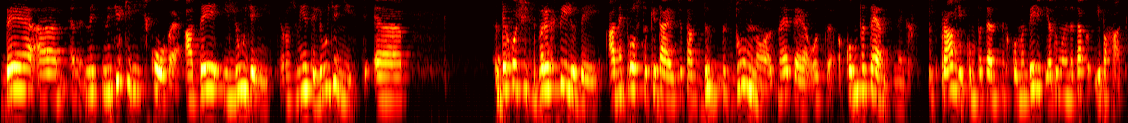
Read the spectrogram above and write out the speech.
де е, не, тільки військове, а де і людяність, розумієте, людяність, е, де хочуть зберегти людей, а не просто кидають отак без, бездумно, знаєте, от компетентних, справді компетентних командирів, я думаю, не так і багато.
